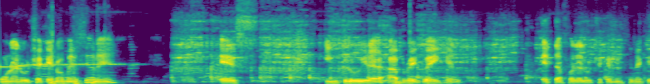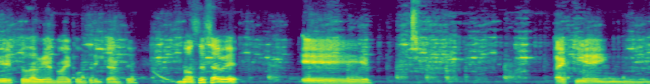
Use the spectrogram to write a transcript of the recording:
una lucha que no mencioné es incluir a Britt Baker. Esta fue la lucha que mencioné que todavía no hay contrincante. No se sabe eh, a quién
